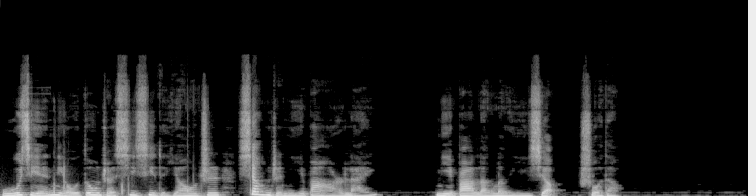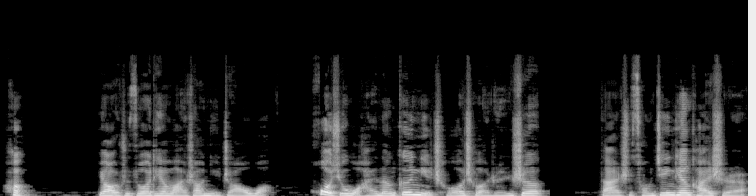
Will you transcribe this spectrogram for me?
吴姐扭动着细细的腰肢，向着你爸而来。你爸冷冷一笑，说道：“哼，要是昨天晚上你找我，或许我还能跟你扯扯人生。但是从今天开始，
